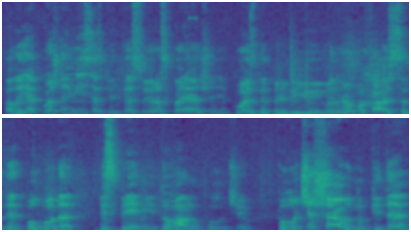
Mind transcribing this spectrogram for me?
Але я кожен місяць підписую розпорядження, когось де преміюю. От Громихайлович сидить полгода без премії, догану отримав. Получить ще одну, піде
